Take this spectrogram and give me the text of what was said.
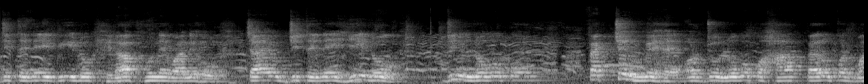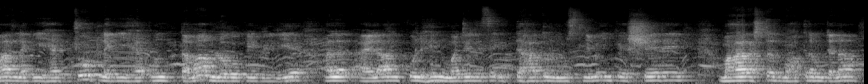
जितने भी लोग हिलाक होने वाले हो, चाहे जितने ही लोग, जिन लोगों को फ्रैक्चर हुए हैं और जो लोगों को हाथ पैरों पर मार लगी है, चोट लगी है, उन तमाम लोगों के लिए अलग ऐलान कुल हिंद मजलिस इतिहादुलमसलिमिन के शेर महाराष्ट्र मोहतरम जनाब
